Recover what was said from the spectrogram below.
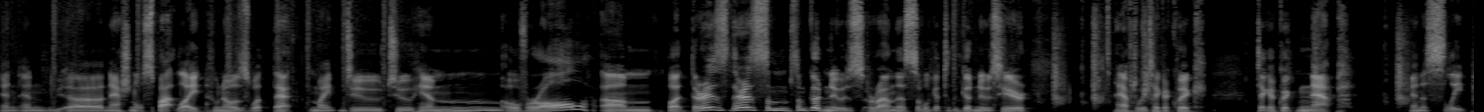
and and uh, national spotlight. Who knows what that might do to him overall? Um, but there is there is some some good news around this. So we'll get to the good news here after we take a quick take a quick nap and a sleep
